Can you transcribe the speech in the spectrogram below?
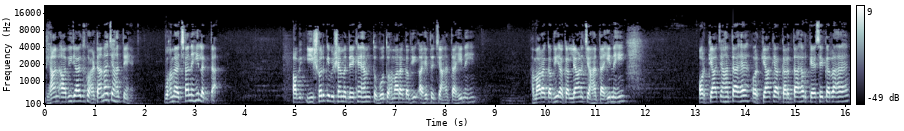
ध्यान आ भी जाए तो उसको हटाना चाहते हैं। वो हमें अच्छा नहीं लगता। अब ईश्वर के विषय में देखें हम तो वो तो हमारा कभी अहित चाहता ही नहीं। हमारा कभी अकल्याण चाहता ही नहीं। और क्या चाहता है, और क्या क्या करता है, और कैसे कर रहा है?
